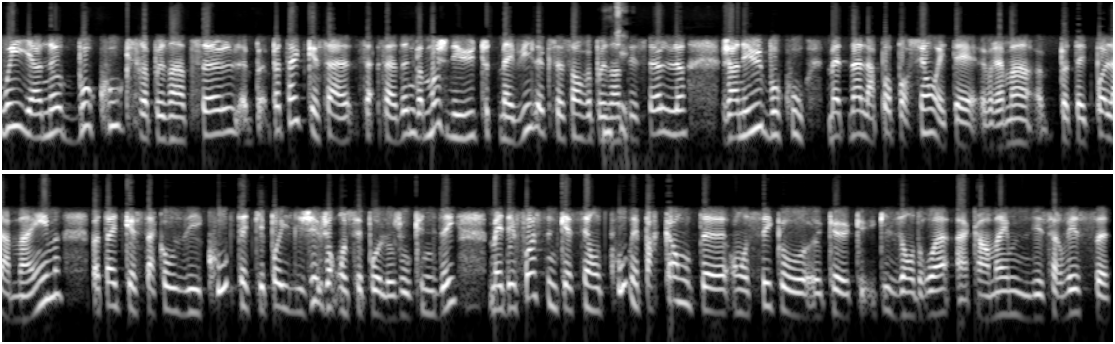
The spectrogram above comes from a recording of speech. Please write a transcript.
oui, il y en a beaucoup qui se représentent seuls. Peut-être que ça, ça, donne comme moi, je n'ai eu toute ma vie là, qui se sont représentés seuls. Là. J'en ai eu beaucoup. Maintenant, la proportion était vraiment euh, peut-être pas la même. Peut-être que c'est à cause des coûts. Peut-être qu'il n'est pas éligible. On ne sait pas. Là, j'ai aucune idée. Mais des fois, c'est une question de coût. Mais par contre, euh, on sait qu'ils ont droit à quand même des services euh,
